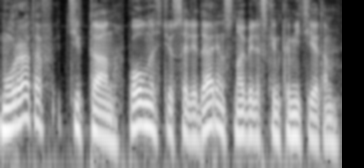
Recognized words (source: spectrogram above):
Муратов – титан, полностью солидарен с Нобелевским комитетом.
